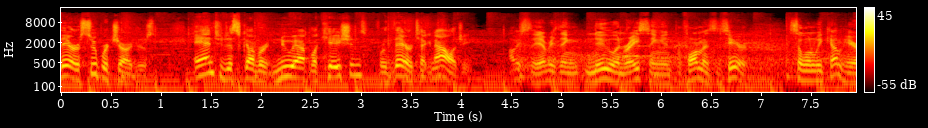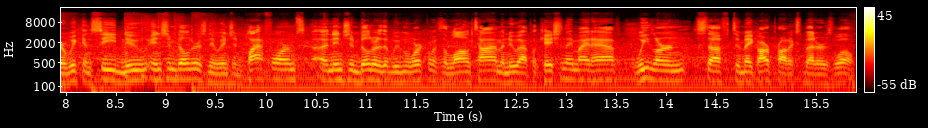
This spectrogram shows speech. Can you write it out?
their superchargers and to discover new applications for their technology. Obviously, everything new in racing and performance is here. So when we come here, we can see new engine builders, new engine platforms, an engine builder that we've been working with a long time, a new application they might have. We learn stuff to make our products better as well.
